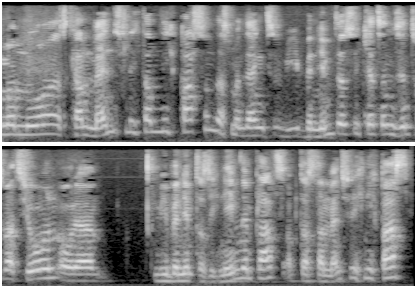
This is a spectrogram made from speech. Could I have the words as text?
immer nur, es kann menschlich dann nicht passen, dass man denkt, wie benimmt er sich jetzt in der Situation oder wie benimmt er sich neben dem Platz, ob das dann menschlich nicht passt.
